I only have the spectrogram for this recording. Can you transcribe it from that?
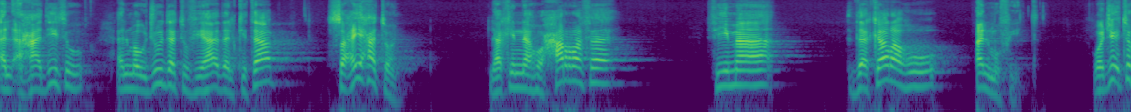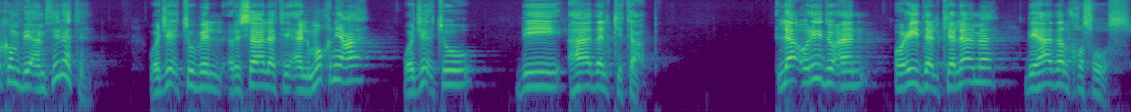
الأحاديث الموجودة في هذا الكتاب صحيحة لكنه حرف فيما ذكره المفيد. وجئتكم بأمثلة وجئت بالرسالة المقنعة وجئت بهذا الكتاب. لا أريد أن أعيد الكلام بهذا الخصوص.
